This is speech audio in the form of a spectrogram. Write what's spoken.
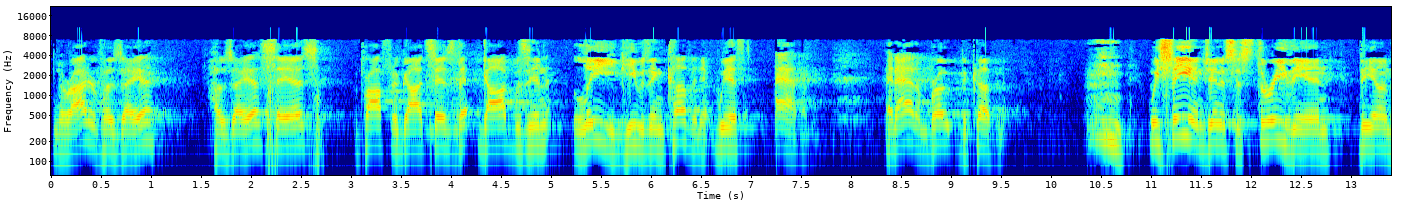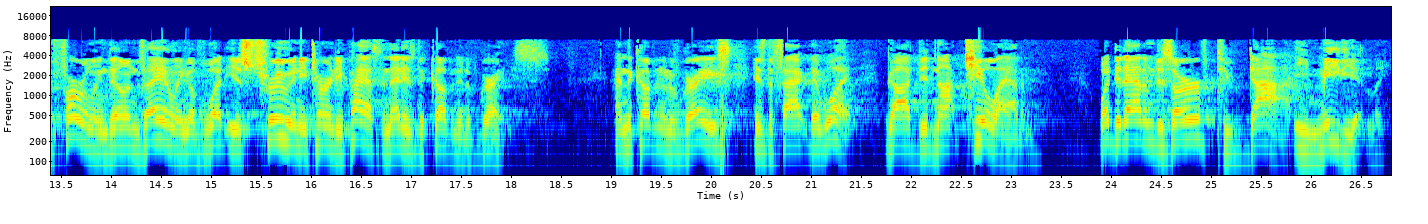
The writer of Hosea, Hosea says, the prophet of God says that God was in league. He was in covenant with Adam. And Adam broke the covenant. we see in Genesis 3 then the unfurling, the unveiling of what is true in eternity past, and that is the covenant of grace. And the covenant of grace is the fact that what? God did not kill Adam. What did Adam deserve? To die immediately.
